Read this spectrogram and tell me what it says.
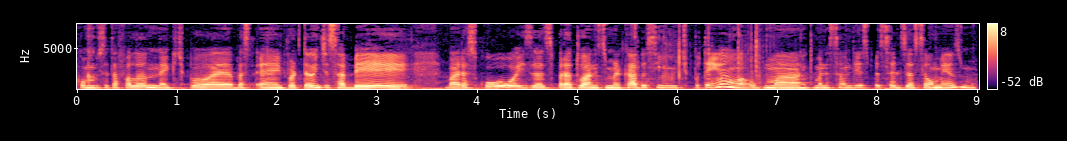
Como você está falando, né? Que, tipo, é, é importante saber várias coisas para atuar nesse mercado, assim, tipo, tem alguma recomendação de especialização mesmo?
